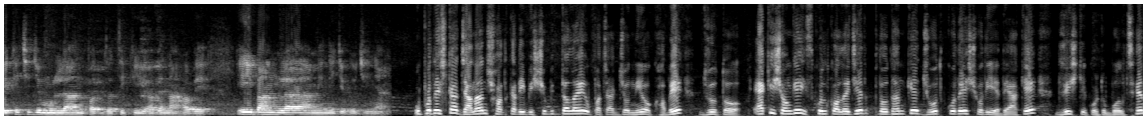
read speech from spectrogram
দেখেছি যে মূল্যায়ন পদ্ধতি কি হবে না হবে, এই বাংলা আমি নিজে বুঝি না। উপদেষ্টা জানান, সরকারি বিশ্ববিদ্যালয়ে উপাচার্য নিয়োগ হবে দ্রুত। একই সঙ্গে স্কুল কলেজের প্রধানকে জোর করে সরিয়ে দেয়াকে দৃষ্টিকটু বলছেন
